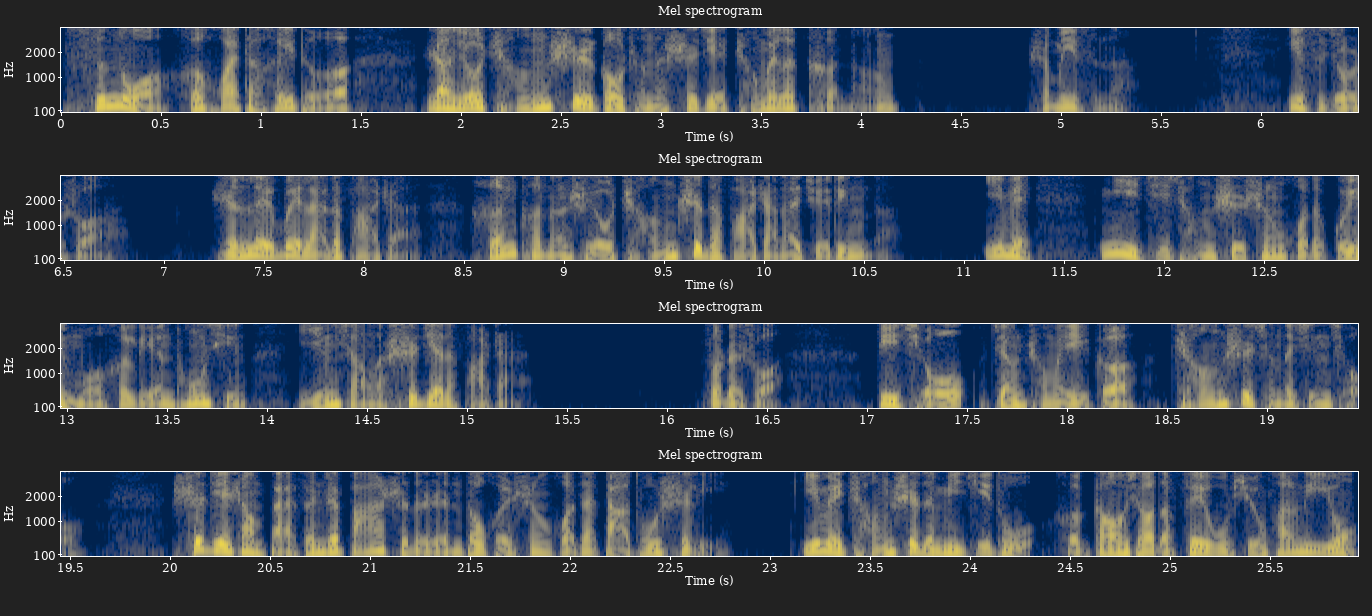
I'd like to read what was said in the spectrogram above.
斯诺和怀特黑德让由城市构成的世界成为了可能，什么意思呢？意思就是说，人类未来的发展很可能是由城市的发展来决定的，因为密集城市生活的规模和连通性影响了世界的发展。作者说，地球将成为一个城市型的星球，世界上百分之八十的人都会生活在大都市里，因为城市的密集度和高效的废物循环利用，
